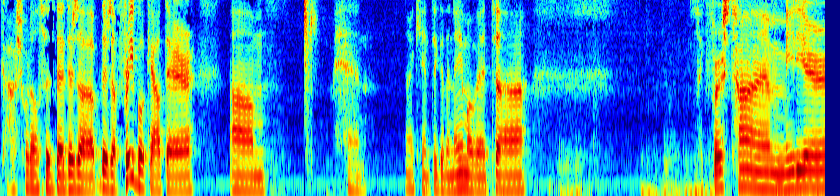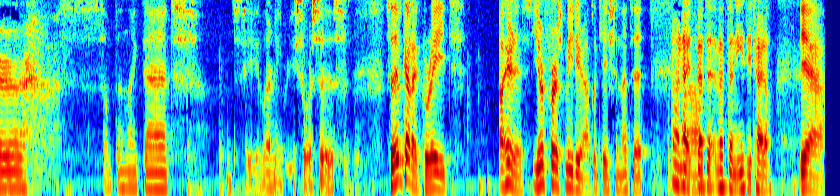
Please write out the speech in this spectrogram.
gosh, what else is there? There's a there's a free book out there. Um, man, I can't think of the name of it. Uh, it's like first time Meteor, something like that. Let's see, learning resources. So they've got a great. Oh, here it is. Your first Meteor application. That's it. Oh, nice. that's a, that's an easy title. Yeah,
